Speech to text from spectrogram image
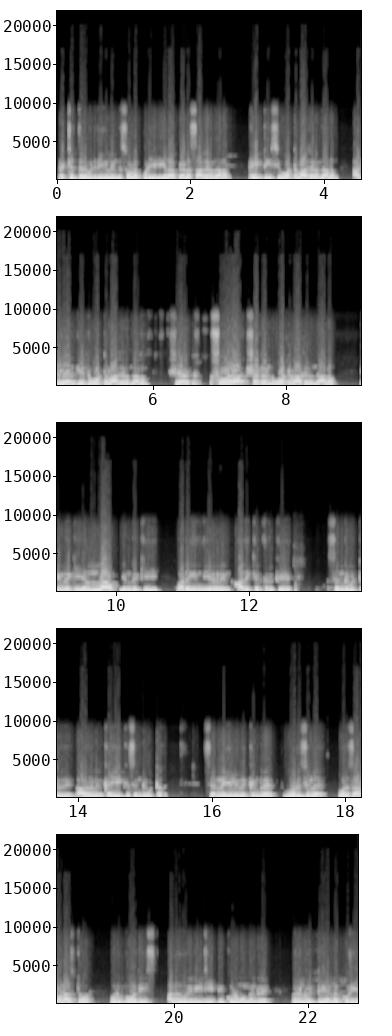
நட்சத்திர விடுதிகள் என்று சொல்லக்கூடிய லீலா பேலஸாக இருந்தாலும் ஐடிசி ஹோட்டலாக இருந்தாலும் அடையார் கேட் ஹோட்டலாக இருந்தாலும் சோழா ஷட்டன் ஹோட்டலாக இருந்தாலும் இன்றைக்கு எல்லாம் இன்றைக்கு வட இந்தியர்களின் ஆதிக்கத்திற்கு சென்று விட்டது அவர்களின் கைக்கு சென்று விட்டது. சென்னையில் இருக்கின்ற ஒரு சில ஒரு சரவணா ஸ்டோர் ஒரு போதிஸ் அல்லது ஒரு விஜிபி குழுமம் என்று விரல் விட்டு எண்ணக்கூடிய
